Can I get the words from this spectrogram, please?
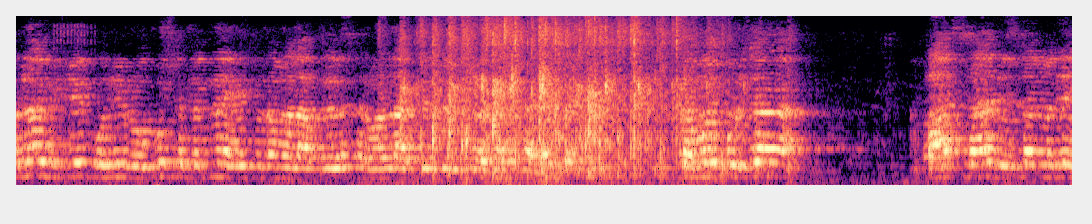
आपला विजय कोणी रोखू शकत नाही हे सुद्धा मला आपल्याला सर्वांना अत्यंत विश्वासाने पुढच्या पाच सहा दिवसांमध्ये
